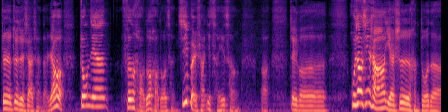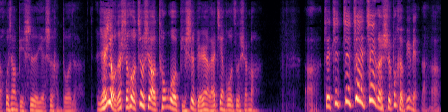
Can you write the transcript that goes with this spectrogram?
这是最最下沉的。然后中间分好多好多层，基本上一层一层，啊，这个互相欣赏也是很多的，互相鄙视也是很多的。人有的时候就是要通过鄙视别人来建构自身嘛，啊，这这这这这个是不可避免的啊。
